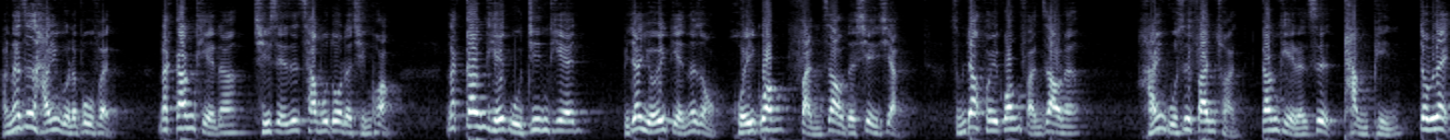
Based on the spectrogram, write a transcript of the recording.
啊。那这是航运股的部分。那钢铁呢，其实也是差不多的情况。那钢铁股今天比较有一点那种回光返照的现象。什么叫回光返照呢？航运股是翻船，钢铁人是躺平，对不对？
